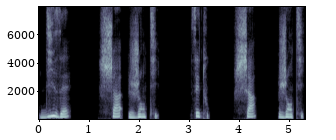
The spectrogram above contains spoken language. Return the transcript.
disait chat gentil. C'est tout. Chat gentil.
